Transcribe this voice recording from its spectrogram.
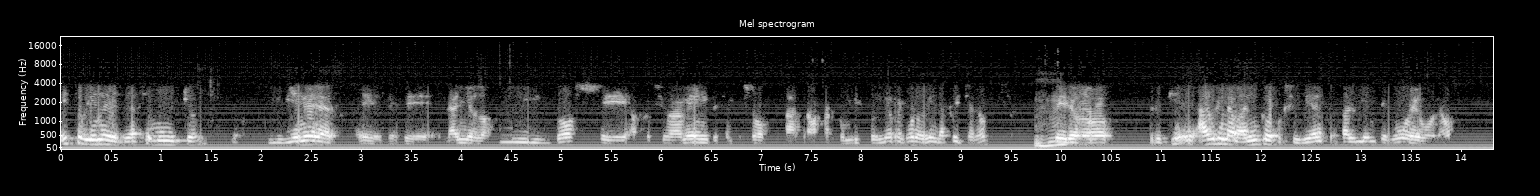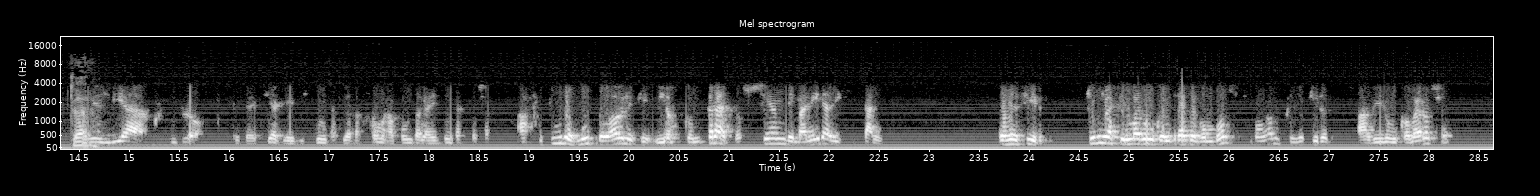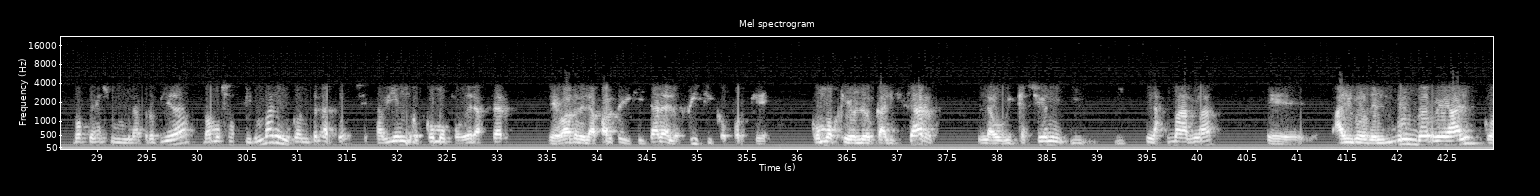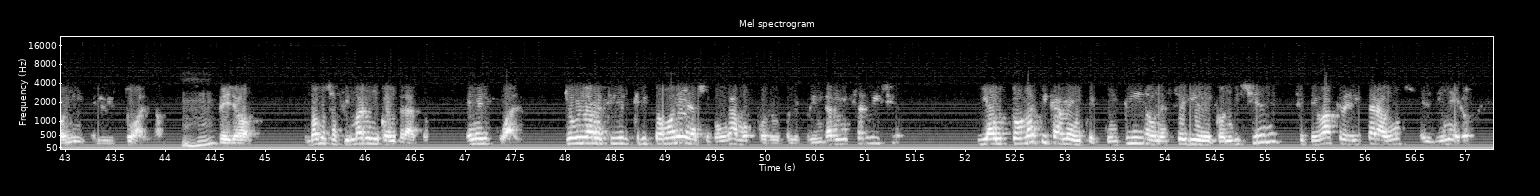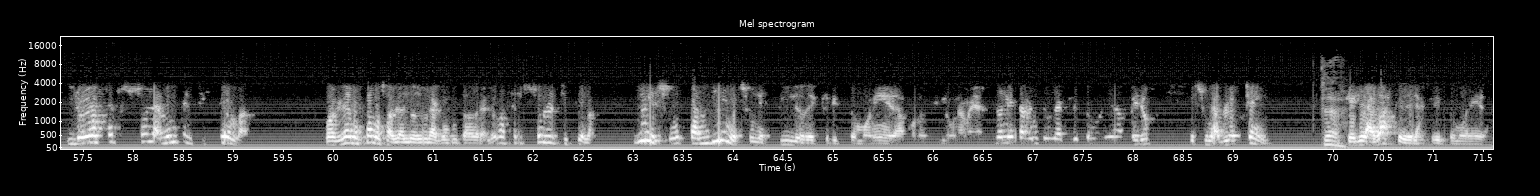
Esto viene desde hace mucho y viene eh, desde el año 2012 aproximadamente, se empezó a trabajar con Bitcoin, no recuerdo bien la fecha, ¿no? Pero, pero abre un abanico de posibilidades totalmente nuevo, ¿no? Hoy en día, por ejemplo, que te decía que distintas plataformas apuntan a distintas cosas, a futuro es muy probable que los contratos sean de manera digital. Es decir, yo voy a firmar un contrato con vos, supongamos que yo quiero abrir un comercio, vos tenés una propiedad, vamos a firmar un contrato, se está viendo cómo poder hacer, llevar de la parte digital a lo físico, porque cómo geolocalizar la ubicación y, plasmarla eh, algo del mundo real con el virtual, ¿no? Pero vamos a firmar un contrato en el cual yo voy a recibir criptomonedas, supongamos, por, brindar mi servicio, y automáticamente, cumpliendo una serie de condiciones, se te va a acreditar a vos el dinero y lo va a hacer solamente el sistema. Porque ya no estamos hablando de una computadora, lo va a hacer solo el sistema. Y eso también es un estilo de criptomoneda, por decirlo de una manera. No netamente una criptomoneda, pero es una blockchain que es la base de las criptomonedas.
